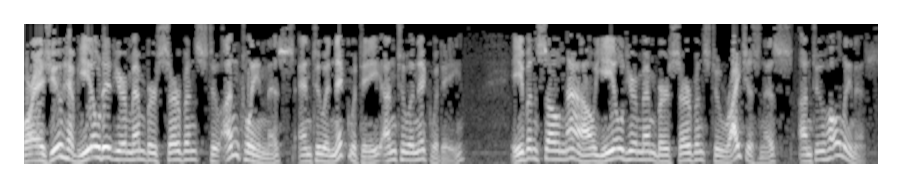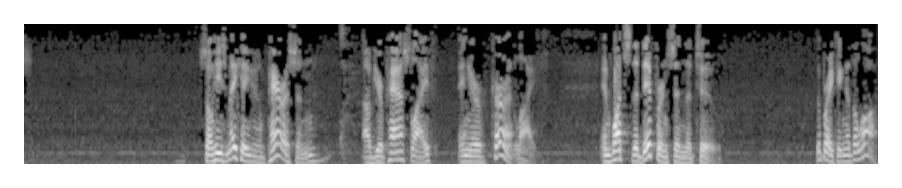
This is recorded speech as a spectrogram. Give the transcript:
For as you have yielded your members servants to uncleanness and to iniquity unto iniquity, even so now yield your members servants to righteousness unto holiness. So he's making a comparison of your past life and your current life. And what's the difference in the two? The breaking of the law.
